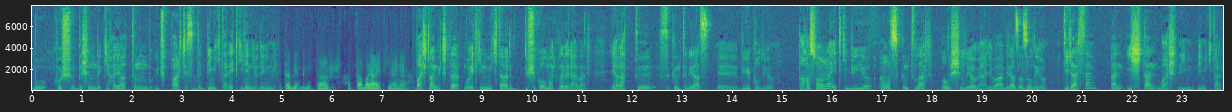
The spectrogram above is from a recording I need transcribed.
bu koşu dışındaki hayatının bu üç parçası da bir miktar etkileniyor değil mi? Tabii bir miktar hatta bayağı etkileniyor. Başlangıçta bu etkinin miktarı düşük olmakla beraber yarattığı sıkıntı biraz e, büyük oluyor. Daha sonra etki büyüyor ama sıkıntılar alışılıyor galiba biraz azalıyor. Dilersem ben işten başlayayım bir miktar.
